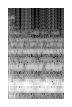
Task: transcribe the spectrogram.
you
